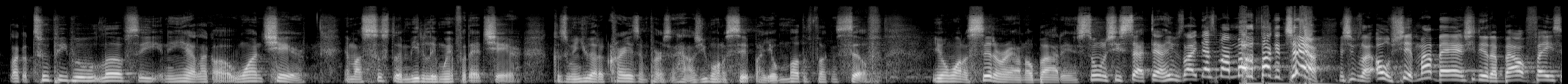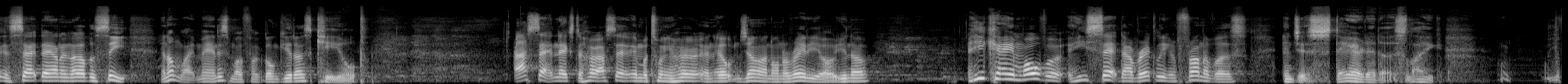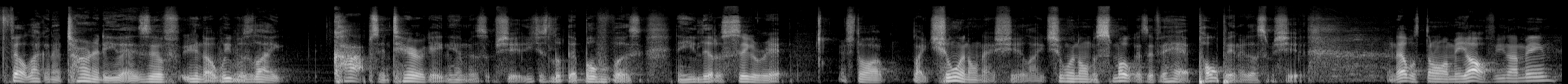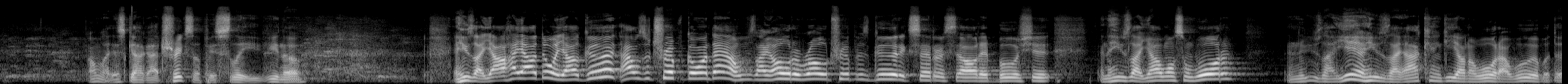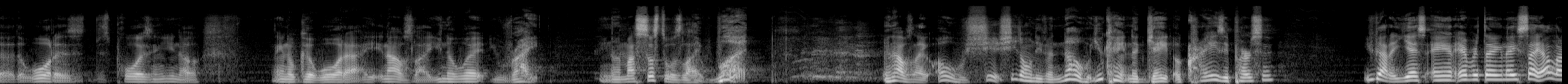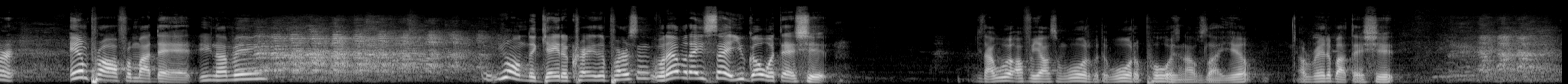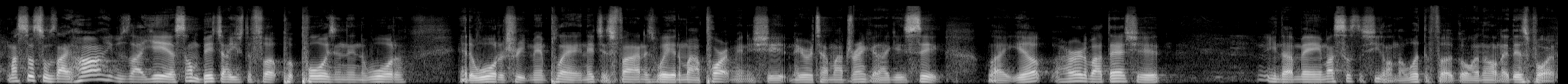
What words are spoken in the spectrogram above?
like a two people love seat, and he had like a one chair. And my sister immediately went for that chair. Cause when you at a crazy person house, you want to sit by your motherfucking self. You don't want to sit around nobody. And as soon as she sat down, he was like, That's my motherfucking chair. And she was like, Oh shit, my bad. She did a about face and sat down in the other seat. And I'm like, Man, this motherfucker gonna get us killed. I sat next to her. I sat in between her and Elton John on the radio, you know. He came over and he sat directly in front of us and just stared at us like felt like an eternity, as if, you know, we was like cops interrogating him or some shit. He just looked at both of us, and he lit a cigarette and started like chewing on that shit, like chewing on the smoke as if it had pulp in it or some shit. And that was throwing me off, you know what I mean? I'm like, this guy got tricks up his sleeve, you know. And he's like, y'all, how y'all doing? Y'all good? How's the trip going down? He was like, oh, the road trip is good, et cetera, all that bullshit. And then he was like, y'all want some water? And he was like, yeah. He was like, I can't give y'all no water. I would, but the, the water is, just poison, you know. Ain't no good water. And I was like, you know what? You right. You know, my sister was like, what? And I was like, oh shit, she don't even know. You can't negate a crazy person. You got a yes and everything they say. I learned improv from my dad. You know what I mean? You don't negate a crazy person. Whatever they say, you go with that shit. He's like, I will offer y'all some water, but the water poison. I was like, yep, I read about that shit. My sister was like, huh? He was like, yeah, some bitch I used to fuck put poison in the water and the water treatment plant, it just find its way into my apartment and shit. And every time I drink it, I get sick. Like, yep, I heard about that shit. You know what I mean? My sister, she don't know what the fuck going on at this point.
